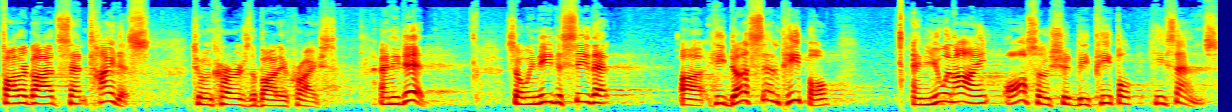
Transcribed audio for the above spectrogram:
Father God sent Titus to encourage the body of Christ. And he did. So we need to see that uh, he does send people, and you and I also should be people he sends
